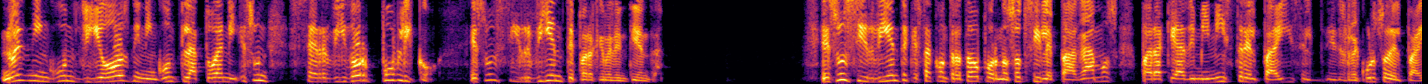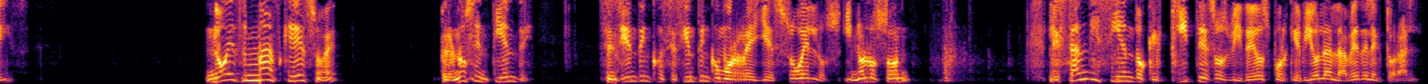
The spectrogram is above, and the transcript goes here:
No es ningún dios ni ningún tlatoani, es un servidor público, es un sirviente para que me lo entienda. Es un sirviente que está contratado por nosotros y le pagamos para que administre el país, el, recurso del país. No es más que eso, ¿eh? Pero no se entiende. Se sienten, se sienten como reyesuelos y no lo son. Le están diciendo que quite esos videos porque viola la veda electoral.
